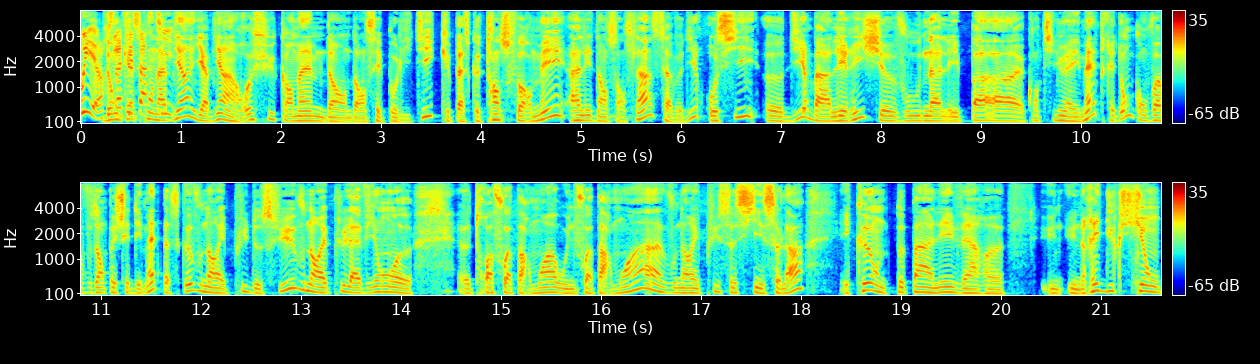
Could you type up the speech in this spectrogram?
Oui, alors Donc, qu'est-ce qu'on a bien Il y a bien un refus quand même dans, dans ces politiques, parce que transformer, aller dans ce sens-là, ça veut dire aussi euh, dire, bah, les riches, vous n'allez pas continuer à émettre, et donc on va vous empêcher d'émettre parce que vous n'aurez plus dessus, vous n'aurez plus l'avion euh, euh, trois fois par mois ou une fois par mois, vous n'aurez plus ceci et cela, et qu'on ne peut pas aller vers une, une réduction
